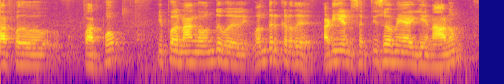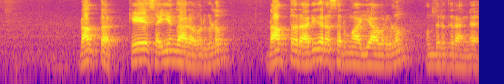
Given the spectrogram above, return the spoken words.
பார்ப்பது பார்ப்போம். இப்போ நாங்கள் வந்து வ- வந்திருக்கிறது அடியன் சக்தி சோமி ஆகிய நானும் டாக்டர் கே எஸ் ஐயங்கார் அவர்களும் டாக்டர் ஹரிகர சர்மா ஐயா அவர்களும் வந்திருக்கிறாங்க.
